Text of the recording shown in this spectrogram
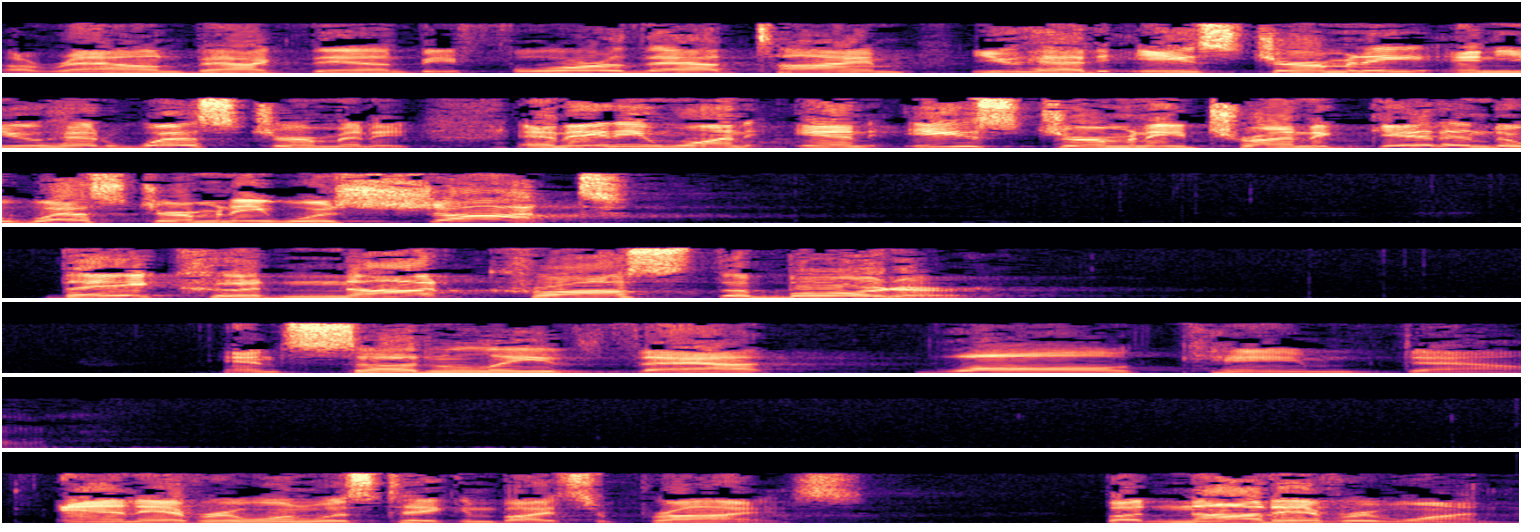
around back then, before that time, you had East Germany and you had West Germany. And anyone in East Germany trying to get into West Germany was shot. They could not cross the border. And suddenly that wall came down. And everyone was taken by surprise. But not everyone.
